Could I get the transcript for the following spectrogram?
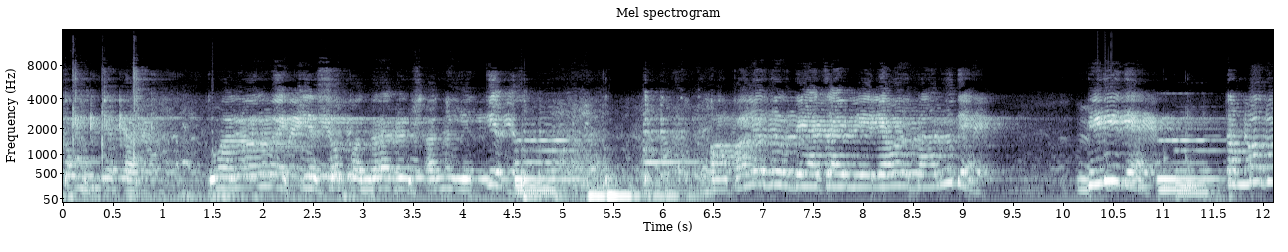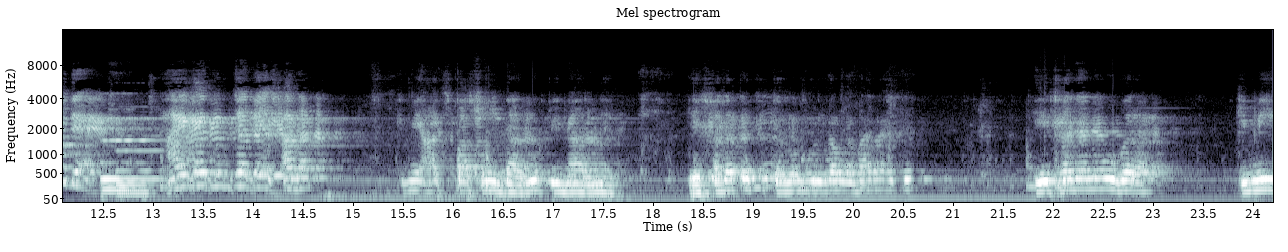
करून देता? तुम्हाला मालूम आहे केस पंधरा दिवसांनी येते बापाला जर द्यायचा आहे मेल्यावर दारू द्या. बिडी द्या तंबाखू द्या. आहे काय तुमच्या एखादा तुम्ही आजपासून दारू पिणार नाही. एखादा तरी तरुण मुलगा उभा राहते. एखाद्याने उभं राहा. की मी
